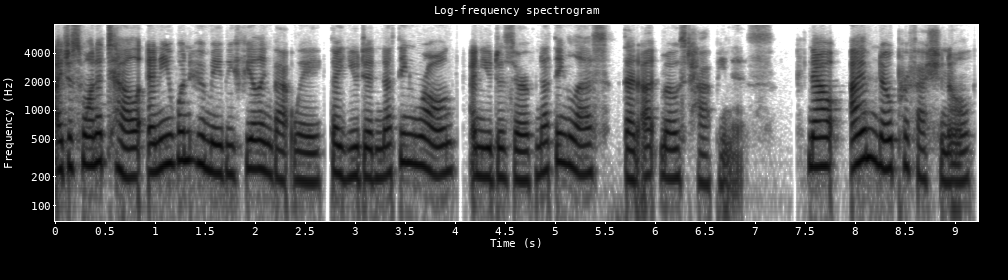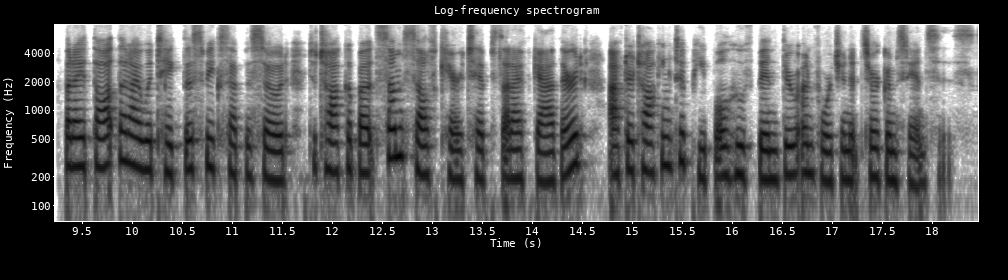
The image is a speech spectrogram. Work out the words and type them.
I just want to tell anyone who may be feeling that way that you did nothing wrong and you deserve nothing less than utmost happiness. Now, I am no professional, but I thought that I would take this week's episode to talk about some self care tips that I've gathered after talking to people who've been through unfortunate circumstances.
